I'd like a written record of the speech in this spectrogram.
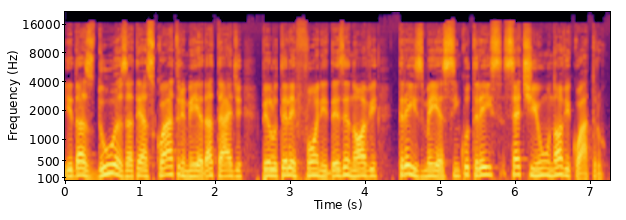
e das 2 até as 4 e meia da tarde pelo telefone 19 3653 7194.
